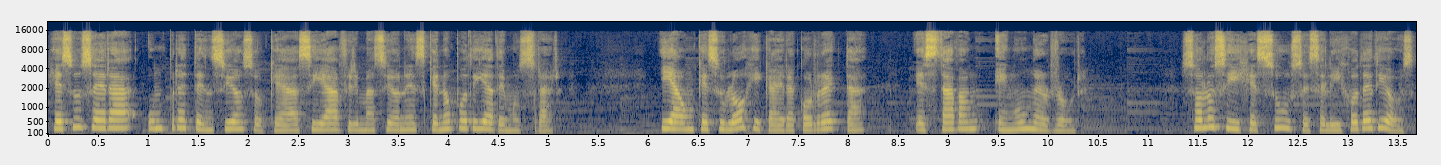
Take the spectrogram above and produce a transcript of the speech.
Jesús era un pretencioso que hacía afirmaciones que no podía demostrar. Y aunque su lógica era correcta, estaban en un error. Solo si Jesús es el Hijo de Dios,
